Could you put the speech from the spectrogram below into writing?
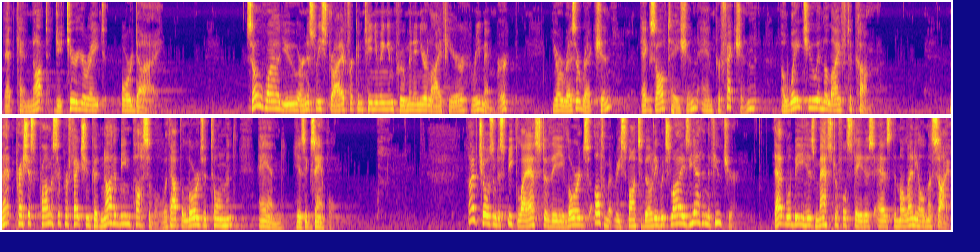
that cannot deteriorate or die. So while you earnestly strive for continuing improvement in your life here, remember your resurrection, exaltation, and perfection await you in the life to come. That precious promise of perfection could not have been possible without the Lord's atonement and his example. I've chosen to speak last of the Lord's ultimate responsibility, which lies yet in the future. That will be his masterful status as the millennial Messiah.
